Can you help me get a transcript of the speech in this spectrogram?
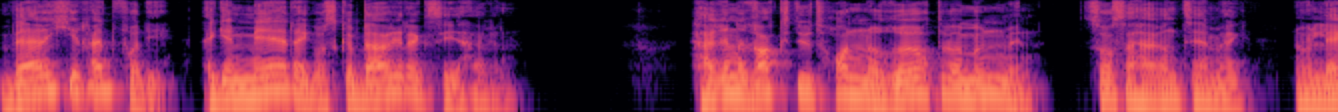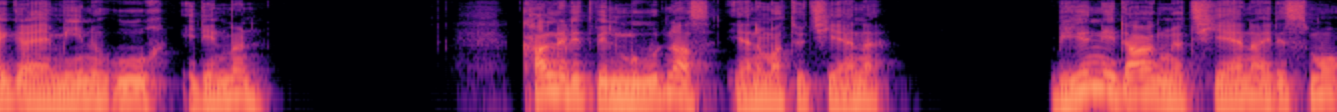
vær ikke redd for de, jeg er med deg og skal berge deg, sier Herren. Herren rakte ut hånden og rørte ved munnen min, så sa Herren til meg, nå legger jeg mine ord i din munn. Kallet ditt vil modnes gjennom at du tjener. Begynn i dag med å tjene i det små.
